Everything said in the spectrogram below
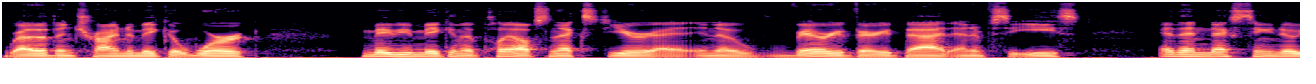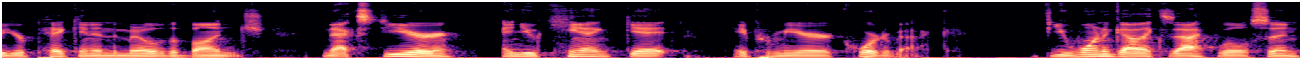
rather than trying to make it work, maybe making the playoffs next year in a very, very bad NFC East. And then next thing you know, you're picking in the middle of the bunch next year and you can't get a premier quarterback. If you want a guy like Zach Wilson,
